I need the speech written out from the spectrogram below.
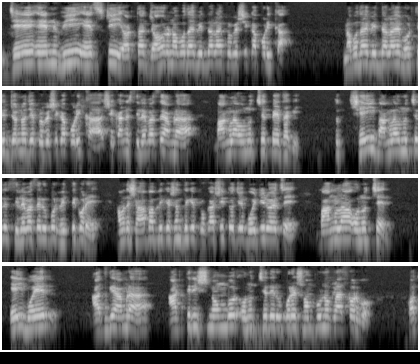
J N V S T, অর্থাৎ জহর নবোদয় বিদ্যালয় প্রবেশিকা পরীক্ষা। নবোদয় বিদ্যালয়ে ভর্তির জন্য যে প্রবেশিকা পরীক্ষা, সেখানে সিলেবাসে আমরা বাংলা অনুচ্ছেদ পেয়ে থাকি। তো সেই বাংলা অনুচ্ছেদের সিলেবাসের উপর ভিত্তি করে আমাদের শাহ পাবলিকেশন থেকে প্রকাশিত যে বইটি রয়েছে, বাংলা অনুচ্ছেদ, এই বইয়ের আজকে আমরা আটত্রিশ নম্বর অনুচ্ছেদের উপরে সম্পূর্ণ ক্লাস করব। কত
